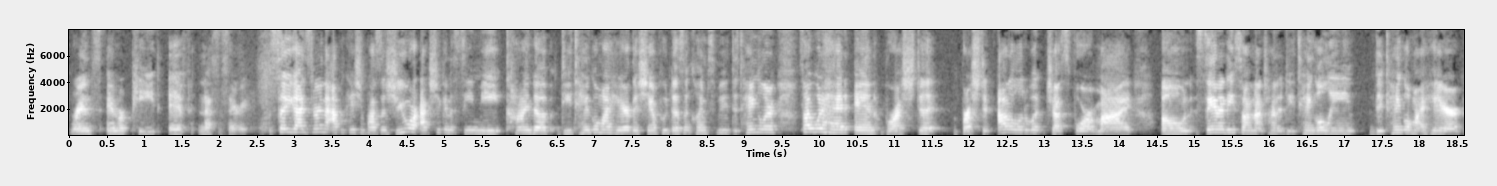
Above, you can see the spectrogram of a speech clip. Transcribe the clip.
rinse and repeat if necessary. So you guys, during the application process, you are actually going to see me kind of detangle my hair. The shampoo doesn't claim to be a detangler, so I went ahead and brushed it brushed it out a little bit just for my own sanity. So I'm not trying to detangling detangle my hair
